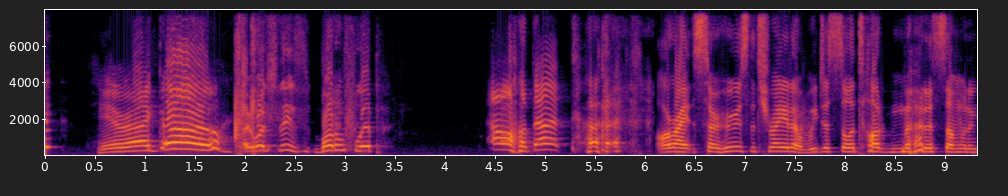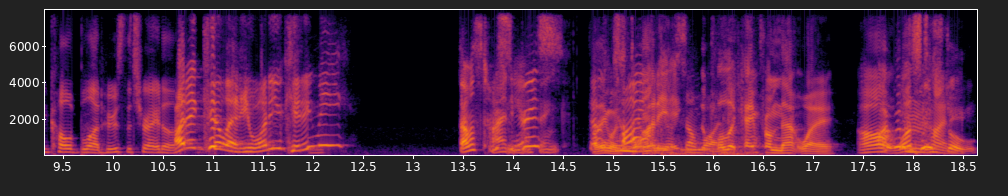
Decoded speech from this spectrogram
Here I go. Hey, watch this. Bottle flip. Oh, that. All right, so who's the traitor? We just saw Todd murder someone in cold blood. Who's the traitor? I didn't kill anyone. Are you kidding me? That was Are you tiny, I serious? think. I think it was Tiny tiny. or The bullet came from that way. Oh, it was tiny. pistol.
